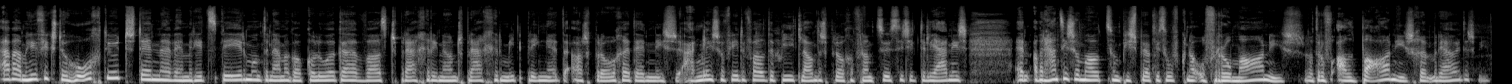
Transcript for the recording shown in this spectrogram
aber am häufigsten Hochdeutsch, denn äh, wenn wir jetzt bei Ihrem Unternehmen schauen, was die Sprecherinnen und Sprecher mitbringen an Sprachen, dann ist Englisch auf jeden Fall dabei, die Landessprache Französisch, Italienisch. Ähm, aber haben Sie schon mal zum Beispiel etwas aufgenommen auf Romanisch oder auf Albanisch, könnte man ja auch in der Schweiz?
